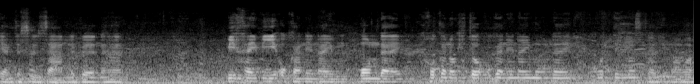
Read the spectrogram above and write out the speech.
อยากจะสื่อสารเหลือเกินนะฮะ มีใครมีโอกาสในใน問題他の人お金ない問題持っていますか今は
